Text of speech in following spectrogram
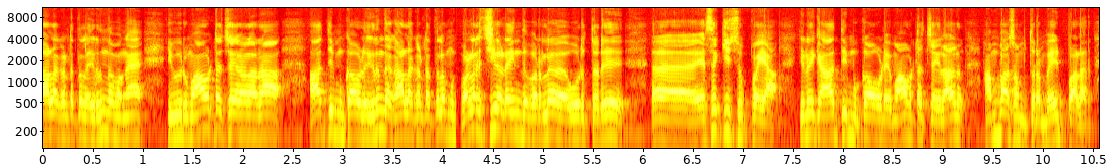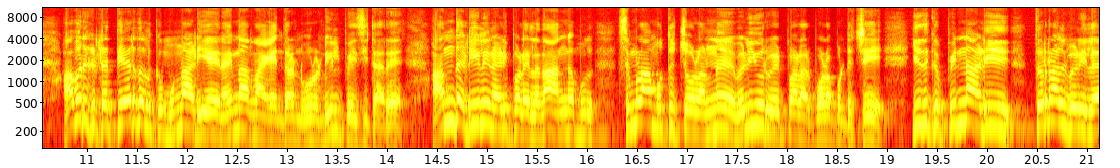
காலகட்டத்தில் இருந்தவங்க. இவர் மாவட்ட செயலாளராக அதிமுகவில் இருந்த காலகட்டத்தில் வளர்ச்சி அடைந்தவரில் ஒருத்தர் எசக்கி சுப்பையா. இன்னைக்கு அதிமுகவுடைய மாவட்ட செயலாளர் அம்பாசமுத்திரம் வேட்பாளர். அவர்கிட்ட தேர்தலுக்கு முன்னாடியே நயனார் நாகேந்திரன் ஒரு டீல் பேசிட்டார். அந்த டீலின் அடிப்படையில் தான் அங்கே மு சிம்லா முத்துச்சோழன்னு வெளியூர் வேட்பாளர் போடப்பட்டுச்சு. இதுக்கு பின்னாடி திருநெல்வேலியில்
